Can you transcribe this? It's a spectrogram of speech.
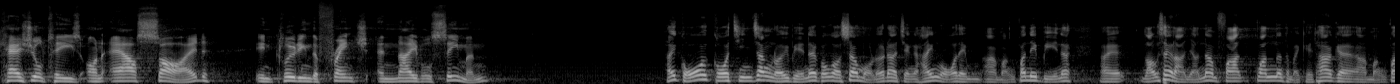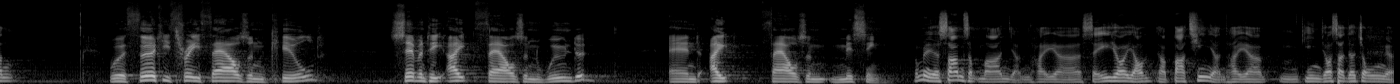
casualties on our side, including the French and naval seamen, 喺嗰個戰爭裏邊咧，嗰、個傷亡率咧，淨係喺我哋啊盟軍呢邊咧，係紐西蘭人啦、法軍啦同埋其他嘅啊盟軍 were 33,000 killed, 78,000 wounded, and 8,000 missing. 咁你有三十萬人係啊死咗，有啊八千人係啊唔見咗失咗蹤嘅，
